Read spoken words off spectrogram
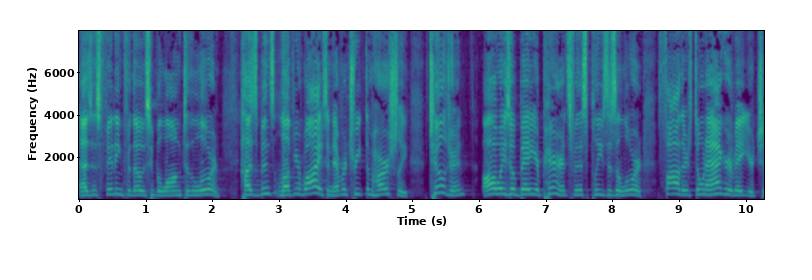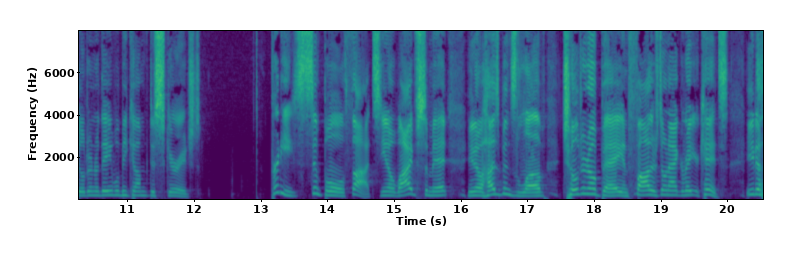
as is fitting for those who belong to the Lord. Husbands, love your wives and never treat them harshly. Children, always obey your parents, for this pleases the Lord. Fathers, don't aggravate your children, or they will become discouraged pretty simple thoughts. You know, wives submit, you know, husbands love, children obey, and fathers don't aggravate your kids. You know,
